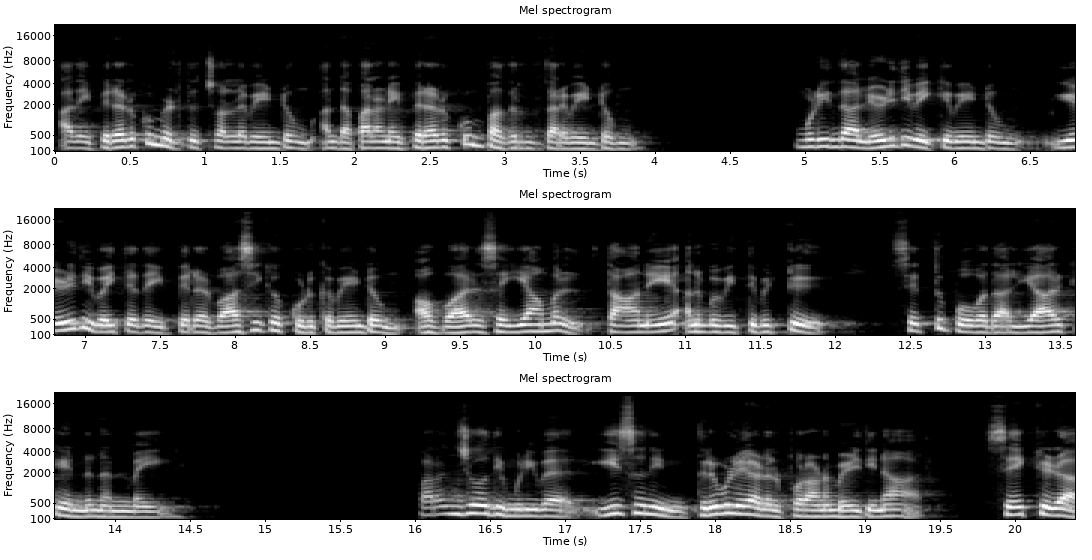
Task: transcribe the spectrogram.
அதை பிறருக்கும் எடுத்துச் சொல்ல வேண்டும். அந்த பலனை பிறருக்கும் பகிர்ந்து தர வேண்டும். முடிந்தால் எழுதி வைக்க வேண்டும். எழுதி வைத்ததை பிறர் வாசிக்க கொடுக்க வேண்டும். அவ்வாறு செய்யாமல் தானே அனுபவித்துவிட்டு செத்து போவதால் யாருக்கு என்ன நன்மை? பரஞ்சோதி முனிவர் ஈசனின் திருவிளையாடல் புராணம் எழுதினார். சேக்கிழா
